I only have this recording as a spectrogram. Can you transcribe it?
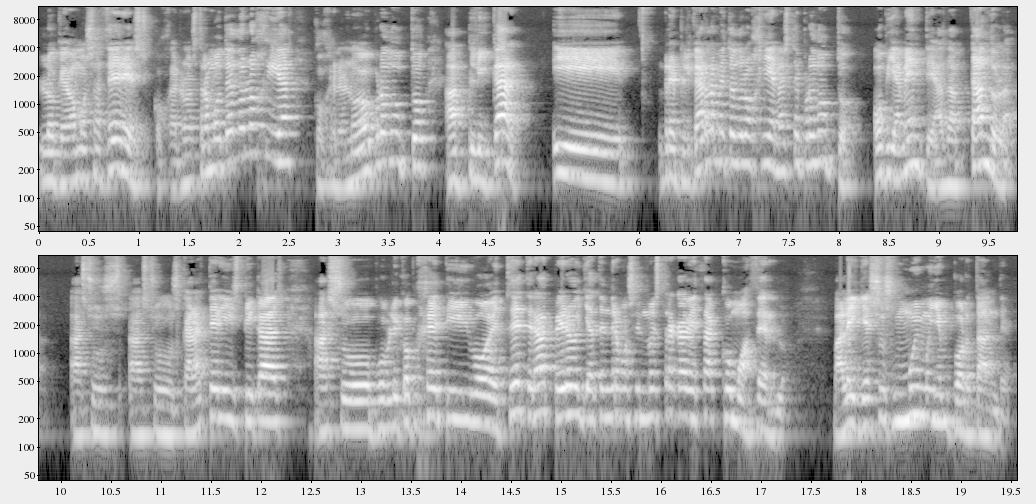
lo que vamos a hacer es coger nuestra metodología, coger el nuevo producto, aplicar y replicar la metodología en este producto, obviamente adaptándola a sus, a sus características, a su público objetivo, etcétera, pero ya tendremos en nuestra cabeza cómo hacerlo. ¿Vale? Y eso es muy, muy importante.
